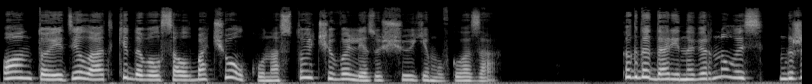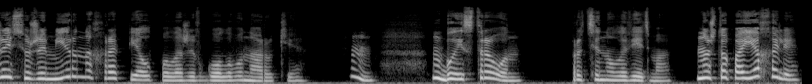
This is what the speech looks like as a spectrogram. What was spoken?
он то и дело откидывал со лба челку, настойчиво лезущую ему в глаза. Когда Дарина вернулась, Гжесь уже мирно храпел, положив голову на руки. «Хм, «Быстро он», — протянула ведьма. «Ну что, поехали?»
